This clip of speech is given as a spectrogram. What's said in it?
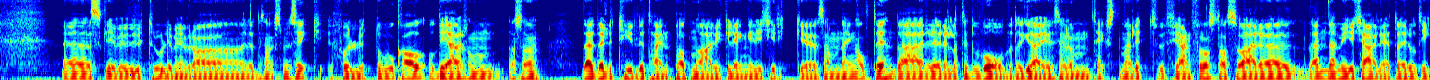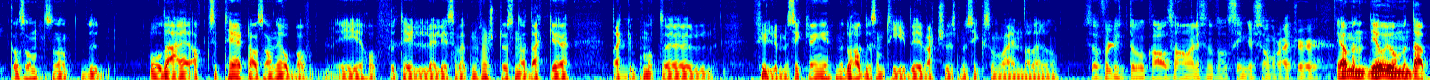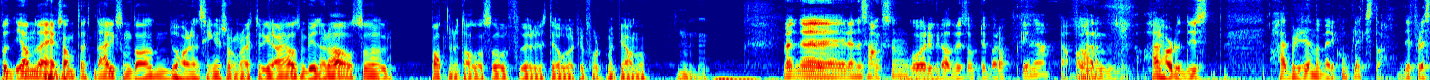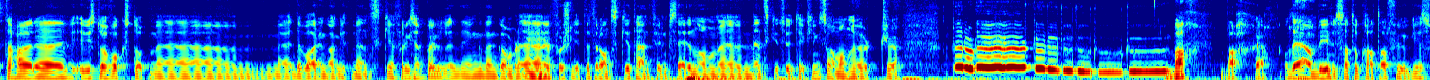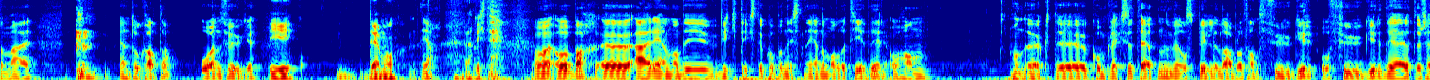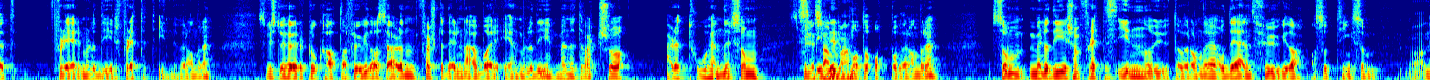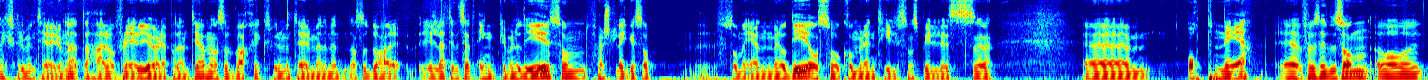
Uh, skriver utrolig mye bra renessansemusikk for lutt og vokal. Og de er sånn Altså det er et veldig tydelig tegn på at nå er vi ikke lenger i kirkesammenheng alltid. Det er relativt vovete greier, selv om teksten er litt fjern for oss. Da, så er det, det, er mye kjærlighet og erotikk og sånt. sånn at du, og det er akseptert. Altså Han jobba i hoffet til Elisabeth den første, sånn at det er ikke, det er ikke på en måte fyllemusikk lenger. Men du hadde samtidig vertshusmusikk som var enda verre. Da. Så for lutt og vokal så han var liksom sånn singer-songwriter Ja, men, jo, jo, men det er, på, ja, men det er helt sant. Det. det er liksom da du har den singer-songwriter-greia som begynner da, og så på 1800-tallet så føres det over til folk med piano. Men eh, renessansen går gradvis over til barokken, ja. Ja, og her, her har du de, her blir det enda mer komplekst. da De fleste har eh, Hvis du har vokst opp med, med 'Det var en gang et menneske', f.eks., den, den gamle Mm. forslitte franske tegnefilmserien om eh, menneskets utvikling, så har man hørt eh, Bach. Bach. ja Og det er begynnelsen av toccata og fuge, som er en toccata og en fuge. I d-moll. Ja, riktig. Og, og Bach er en av de viktigste komponistene gjennom alle tider. Og han, han økte kompleksiteten ved å spille da bl.a. fuger. Og fuger det er rett og slett flere melodier flettet inn i hverandre. Så hvis du hører toccata fuge, da, så er den første delen er jo bare én melodi. Men etter hvert så er det to hender som Spiller spiller, på en måte oppå hverandre. Som melodier som flettes inn og ut av hverandre. Og det er en fuge, da. Altså ting som Han eksperimenterer jo med dette her, og flere gjør det på den tida. Men altså Bach eksperimenterer med det Men altså Du har relativt sett enkle melodier som først legges opp eh, som én melodi, og så kommer det en til som spilles eh, opp ned, eh, for å si det sånn. Og,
